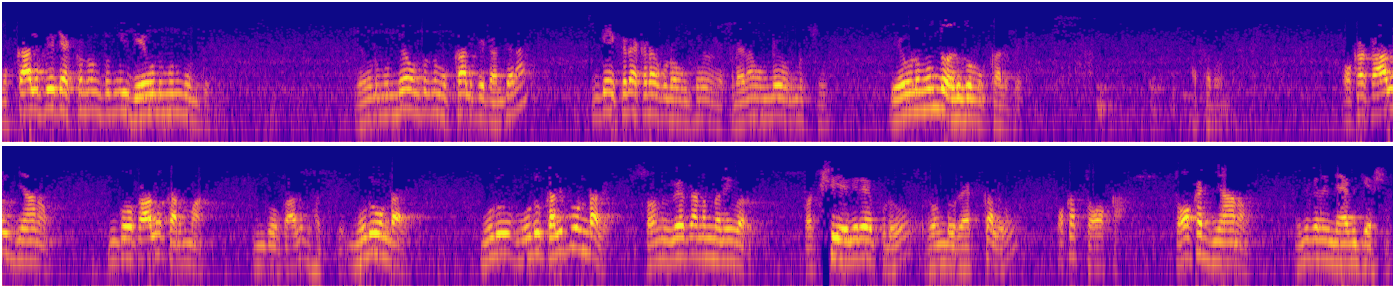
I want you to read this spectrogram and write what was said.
ముక్కాలిపీట ఎక్కడ ఉంటుంది? దేవుడి ముందు ఉంటుంది. దేవుడి ముందే ఉంటుంది ముక్కాలి పీట అంతేనా? ఇంకా ఇక్కడెక్కడ కూడా ఉంటుంది. ఎక్కడైనా ఉండే ఉండొచ్చు. దేవుడి ముందు అదుగో ముక్కాలిపీట అక్కడ ఉంది ఒక కాలు జ్ఞానం ఇంకో కాలు కర్మ ఇంకో కాలు భక్తి. మూడు ఉండాలి. మూడు మూడు కలిపి ఉండాలి. స్వామి వివేకానంద అనేవారు. పక్షి ఎగిరేప్పుడు రెండు రెక్కలు ఒక తోక. తోక జ్ఞానం ఎందుకని నావిగేషన్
